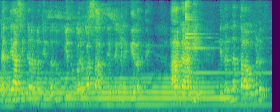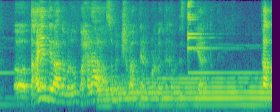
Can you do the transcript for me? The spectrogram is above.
ವ್ಯತ್ಯಾಸೀಕರಣದಿಂದಲೂ ಇದು ಬರುವ ಸಾಧ್ಯತೆಗಳು ಇರುತ್ತೆ. ಹಾಗಾಗಿ ಇದನ್ನ ತಾವುಗಳು ತಾಯಂದಿರಾದವರು ಬಹಳ ಸುಭಿಕ್ಷವಾಗಿ ನಡ್ಕೊಳ್ಳುವಂತಹ ಒಂದು ಸ್ಥಿತಿಯಾಗಿರುತ್ತೆ ಕಫ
